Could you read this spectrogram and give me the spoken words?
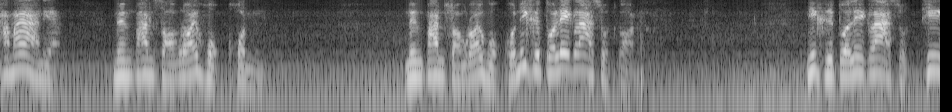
พม่าเนี่ย1,206 คน 1,206 คนนี่คือตัวเลขล่าสุดก่อน นี่คือตัวเลขล่าสุดที่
